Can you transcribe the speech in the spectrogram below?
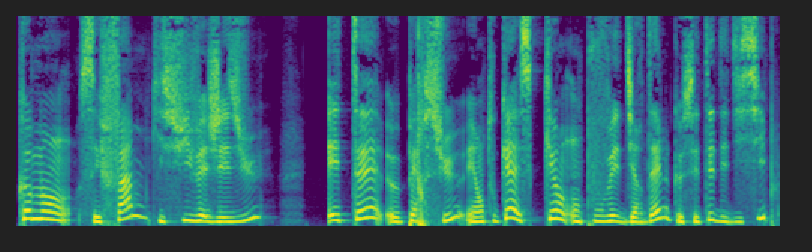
comment ces femmes qui suivaient Jésus étaient euh, perçues et en tout cas est-ce qu'on pouvait dire d'elles que c'était des disciples?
